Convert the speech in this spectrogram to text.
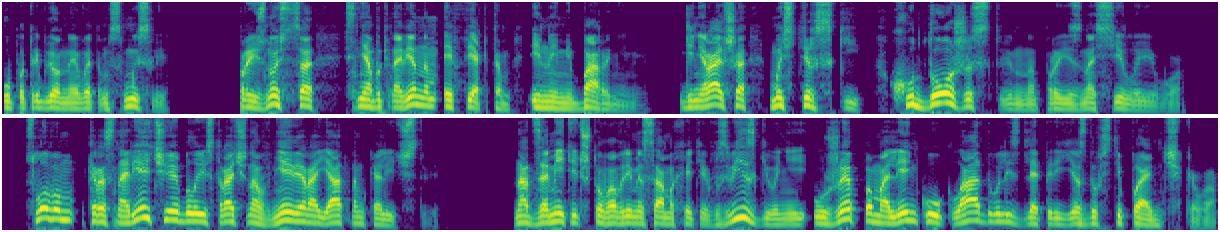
употребленное в этом смысле, произносится с необыкновенным эффектом иными барынями. Генеральша мастерски, художественно произносила его. Словом, красноречие было истрачено в невероятном количестве. Надо заметить, что во время самых этих взвизгиваний уже помаленьку укладывались для переезда в Степанчиково.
